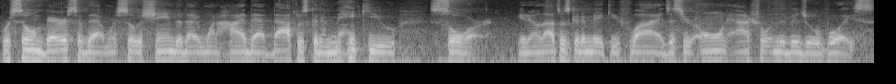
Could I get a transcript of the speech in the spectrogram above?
we're so embarrassed of that. We're so ashamed of that. Want to hide that. That's what's going to make you soar. You know, that's what's going to make you fly. Just your own actual individual voice.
